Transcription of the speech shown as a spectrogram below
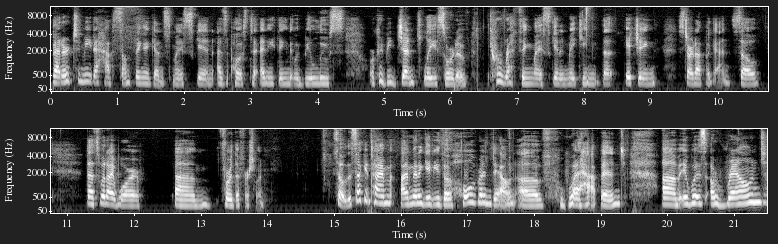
better to me to have something against my skin as opposed to anything that would be loose or could be gently sort of caressing my skin and making the itching start up again. So that's what I wore um, for the first one. So the second time, I'm going to give you the whole rundown of what happened. Um, it was around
